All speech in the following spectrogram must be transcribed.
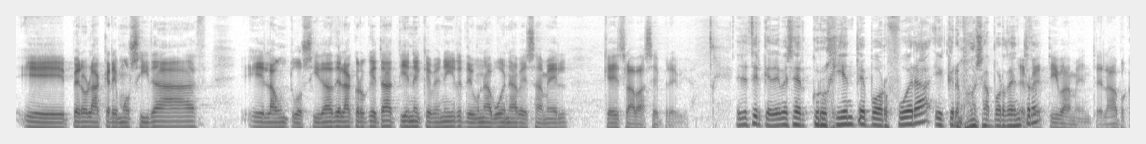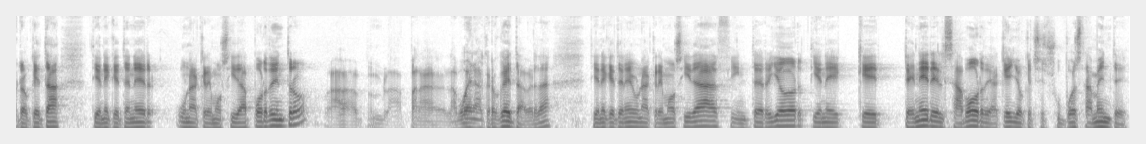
Eh, pero la cremosidad, eh, la untuosidad de la croqueta tiene que venir de una buena besamel, que es la base previa. Es decir, que debe ser crujiente por fuera y cremosa por dentro. Efectivamente, la croqueta tiene que tener una cremosidad por dentro, para la buena croqueta, ¿verdad? Tiene que tener una cremosidad interior, tiene que tener el sabor de aquello que se, supuestamente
